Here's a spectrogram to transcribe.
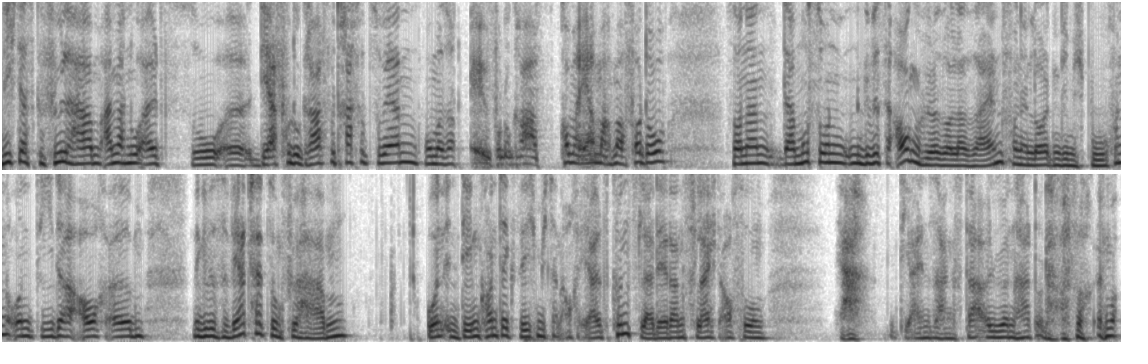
nicht das Gefühl haben, einfach nur als so äh, der Fotograf betrachtet zu werden, wo man sagt, ey Fotograf, komm mal her, mach mal Foto. Sondern da muss so eine gewisse Augenhöhe soll da sein von den Leuten, die mich buchen und die da auch ähm, eine gewisse Wertschätzung für haben. Und in dem Kontext sehe ich mich dann auch eher als Künstler, der dann vielleicht auch so, ja, die einen sagen Starallüren hat oder was auch immer.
